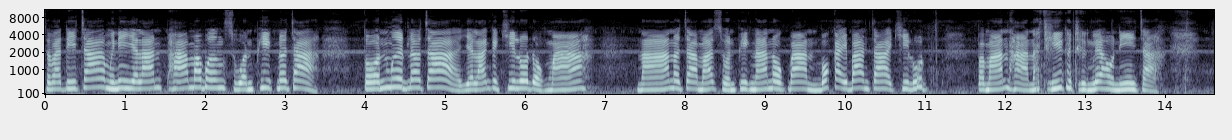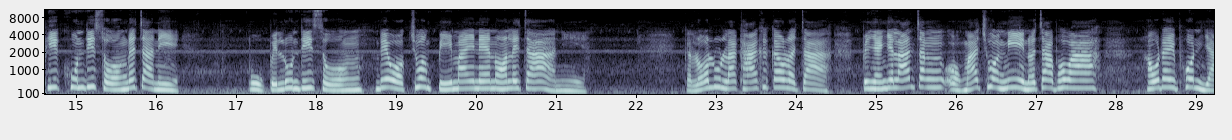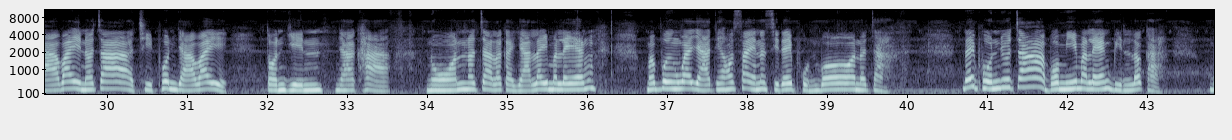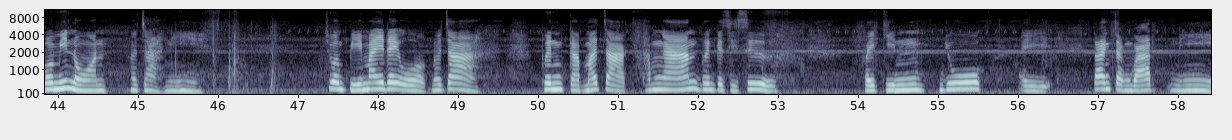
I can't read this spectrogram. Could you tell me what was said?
สวัสดีจ้า มือนี้ยายร้านพามาเบิงสวนพริกเนาะจ้าตอนมืดแล้วจ้ายายร้านก็ขี่รถออกมานาเนาะจ้ามาสวนพริกนานอกบ้านบ่ไกลบ้านจ้าขี่รถประมาณหานาทีก็ถึงแล้วนี่จ้าพริกคุณที่สองได้จ้านี่ ปลูกเป็นรุ่นที่สองได้ออกช่วงปีใหม่แน่นอนเลยจ้านี่ก็ล้อรุ่นราคาคือเก่าละจ้าเป็นอย่างยายร้านจังออกมาช่วงนี้เนาะจ้าเพราะว่า เขาได้พ่นยาไว้เนาะจ้า ฉีดพ่นยาไว้ ตอนเย็นยาข่าหนอนเนาะจ้าแล้วก็ยาไล่แมลงมาเบิ่งว่ายาที่เขาใส่นั่นสิได้ผลบ่เนาะจ้าได้ผลอยู่จ้าบ่มีแมลงบินแล้วค่ะบ่มีหนอนเนาะจ้านี่ ช่วงปีใหม่ได้ออกเนาะจ้าเพิ่นกลับมาจากทำงานเพิ่นก็สิซื้อ ไปกินอยู่ไอ ตั้งจังหวัดนี่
